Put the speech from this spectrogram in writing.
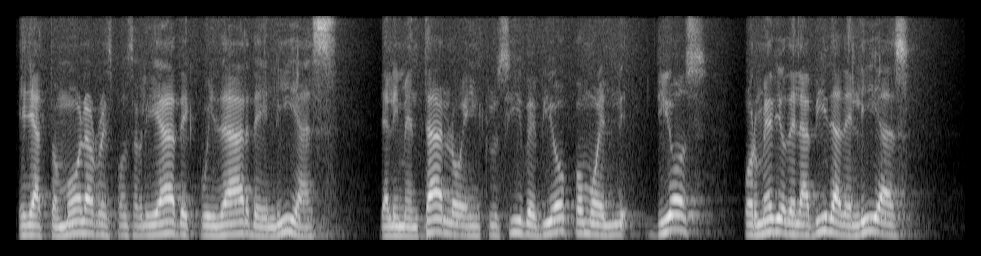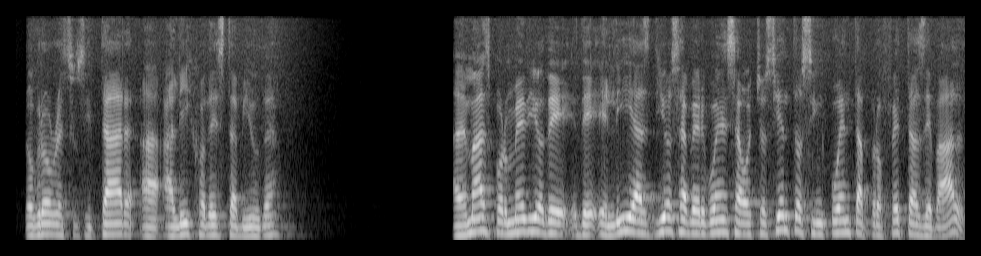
ella tomó la responsabilidad de cuidar de Elías, de alimentarlo e inclusive vio como el Dios por medio de la vida de Elías, logró resucitar al hijo de esta viuda. Además, por medio de, Elías, Dios avergüenza a 850 profetas de Baal.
